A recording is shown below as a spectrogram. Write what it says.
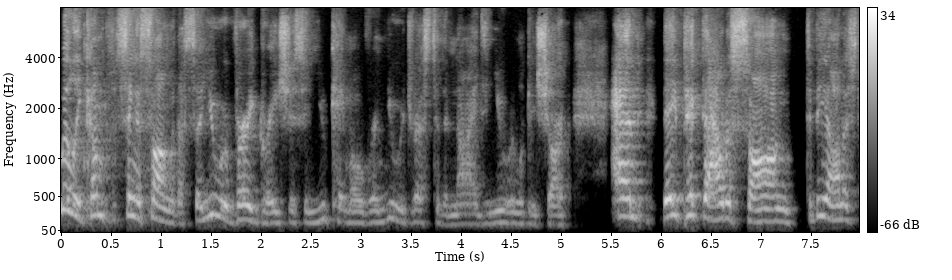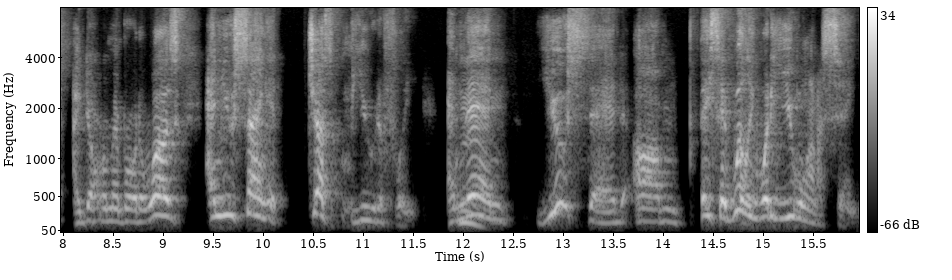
Willie, come sing a song with us. So you were very gracious, and you came over, and you were dressed to the nines, and you were looking sharp. And they picked out a song. To be honest, I don't remember what it was, and you sang it just beautifully. And Hmm. then you said, um, they said, Willie, what do you want to sing?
